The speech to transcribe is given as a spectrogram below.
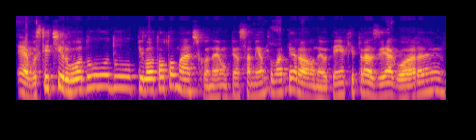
É, você tirou do, do piloto automático, né? Um pensamento lateral, né? Eu tenho que trazer agora.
